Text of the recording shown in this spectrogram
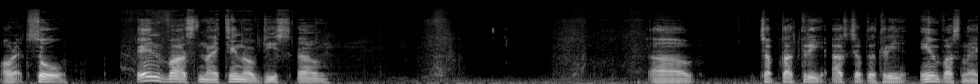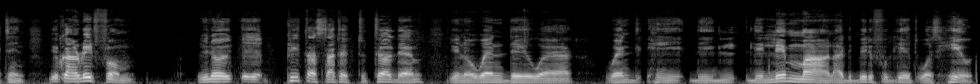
all right. So in verse 19 of this um, uh, chapter 3, Acts chapter 3, in verse 19. You can read from, you know, uh, Peter started to tell them, you know, when they were, when he, the, the lame man at the beautiful gate was healed,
